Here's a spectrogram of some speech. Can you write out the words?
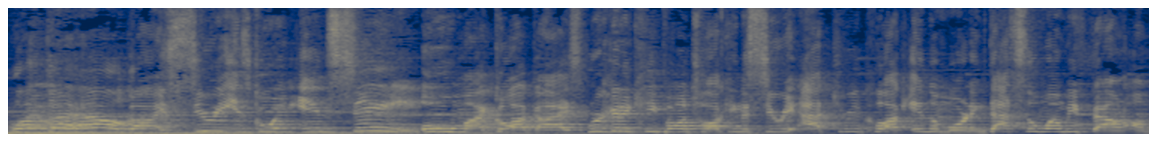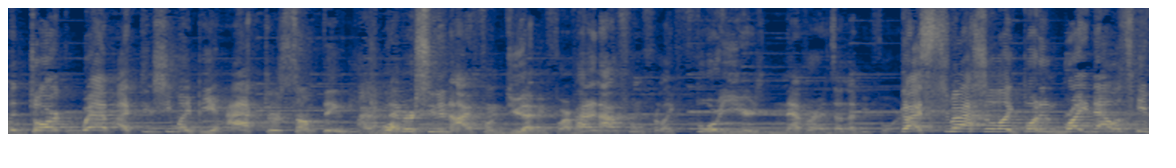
What the hell, guys? Siri is going insane! Oh my god, guys. We're gonna keep on talking to Siri at 3 o'clock in the morning. That's the one we found on the dark web. I think she might be hacked or something. I've never seen an iPhone do that before. I've had an iPhone for like four years. Never has done that before. Guys, smash the like button right now. Let's hit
